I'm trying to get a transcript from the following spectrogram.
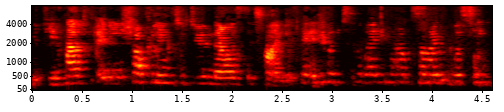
If you have any shuffling to do, now is the time. Is there anybody still waiting outside for a seat?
